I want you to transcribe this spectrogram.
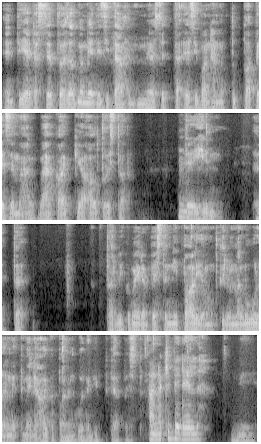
En tiedä. Se, toisaalta mä mietin sitä myös, että esivanhemmat tuppaa pesemään vähän kaikkia autoista mm. teihin. Että tarviiko meidän pestä niin paljon, mutta kyllä mä luulen, että meidän aika paljon kuitenkin pitää pestä. Ainakin vedellä. Niin.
